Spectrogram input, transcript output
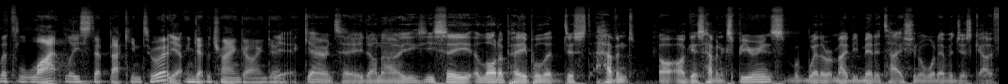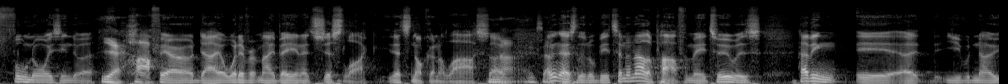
Let's lightly step back into it Yep. and get the train going again. Yeah, guaranteed. I know you, you see a lot of people that just haven't, I guess, haven't experienced whether it may be meditation or whatever. Just go full noise into a Yeah. half hour a day or whatever it may be, and it's just like that's not going to last. So No, I think those little bits. And another part for me too is having. Uh, uh, you would know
